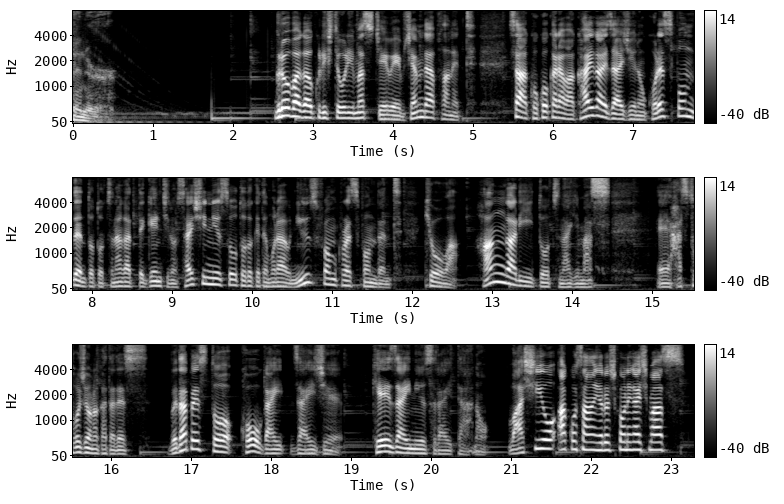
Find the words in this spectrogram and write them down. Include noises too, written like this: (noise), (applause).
Spinner. グローバーがお送りしております。J-Wave ジャムダープラネットさあここからは海外在住のコレスポンデントとつながって現地の最新ニュースを届けてもらうニュースフォームコレスポンデント今日はハンガリーとつなぎます、えー、初登場の方です。ブダペスト郊外在住。経済ニュースライターの鷲尾あこさんよろしくお願いします。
